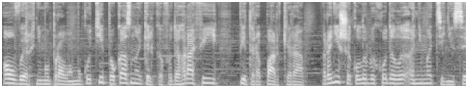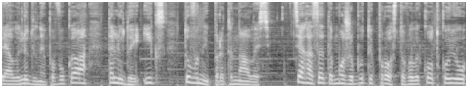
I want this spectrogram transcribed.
а у верхньому правому куті показано кілька фотографій Пітера Паркера. Раніше, коли виходили анімаційні серіали Людини Павука та Людей Ікс, то вони перетинались. Ця газета може бути просто великоткою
